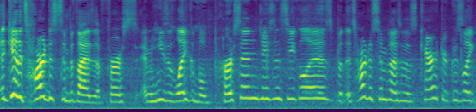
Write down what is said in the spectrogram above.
again, it's hard to sympathize at first. I mean, he's a likable person, Jason Segel is, but it's hard to sympathize with his character because like.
